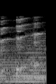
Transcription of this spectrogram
you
